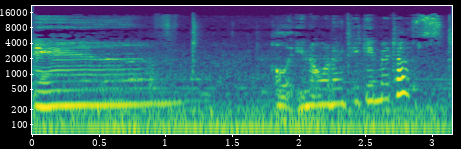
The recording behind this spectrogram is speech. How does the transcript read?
and I'll let you know when I'm taking my test.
